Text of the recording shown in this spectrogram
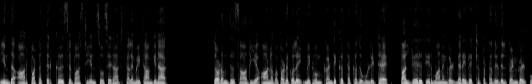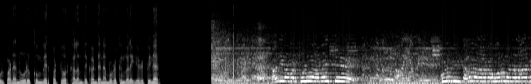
இந்த ஆர்ப்பாட்டத்திற்கு செபாஸ்டியன் சூசேராஜ் தலைமை தாங்கினார். தொடர்ந்து சாதிய ஆணவ படுகொலை மிகவும் கண்டிக்கத்தக்கது உள்ளிட்ட பல்வேறு தீர்மானங்கள் நிறைவேற்றப்பட்டது. இதில் பெண்கள் உள்பட நூறுக்கும் மேற்பட்டோர் கலந்து கண்டன முழக்கங்களை எழுப்பினர். தனிநபர் குழு அமைத்து குழுவின் தலைவராக ஒருமனதாக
